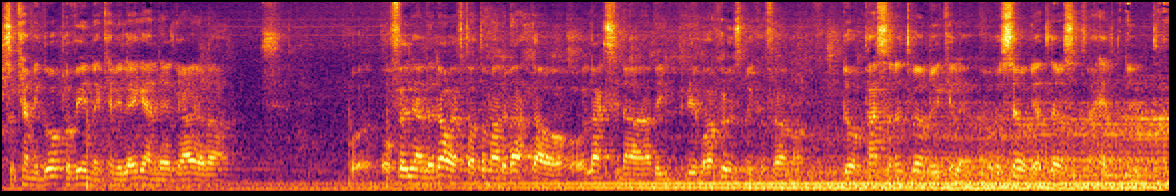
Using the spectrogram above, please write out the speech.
så kan vi gå upp på vinden, kan vi lägga en del grejer där. Och, och följande dag efter att de hade varit där och, och lagt sina vibrationsmikrofoner då passade inte vår nyckel längre och då såg vi att låset var helt nytt.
